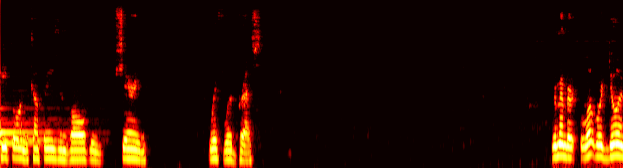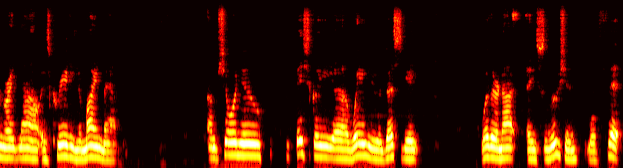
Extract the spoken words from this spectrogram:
people and the companies involved in sharing with WordPress. Remember, what we're doing right now is creating a mind map. I'm showing you basically a way to investigate whether or not a solution will fit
